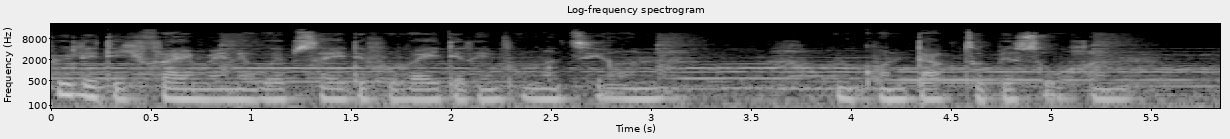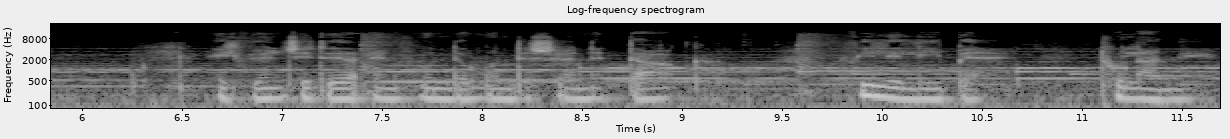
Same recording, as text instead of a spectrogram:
Fühle dich frei, meine Webseite für weitere Informationen und Kontakt zu besuchen. Ich wünsche dir einen wunderschönen Tag. Viele Liebe, Tulane.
